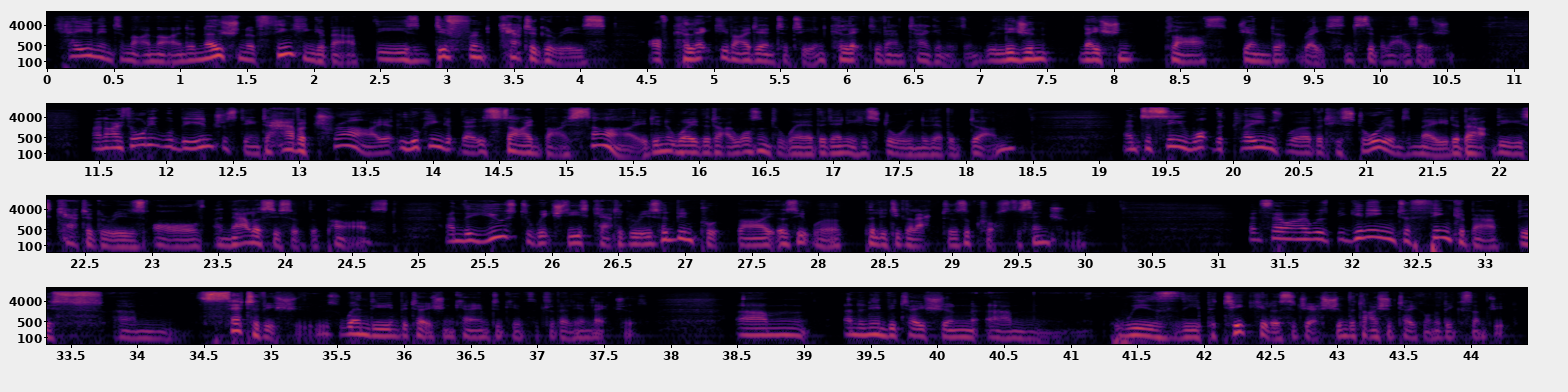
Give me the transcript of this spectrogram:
came into my mind a notion of thinking about these different categories of collective identity and collective antagonism religion, nation, class, gender, race, and civilization. And I thought it would be interesting to have a try at looking at those side by side in a way that I wasn't aware that any historian had ever done, and to see what the claims were that historians made about these categories of analysis of the past, and the use to which these categories had been put by, as it were, political actors across the centuries. And so I was beginning to think about this um, set of issues when the invitation came to give the Trevelyan lectures, um, and an invitation um, with the particular suggestion that I should take on a big subject.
